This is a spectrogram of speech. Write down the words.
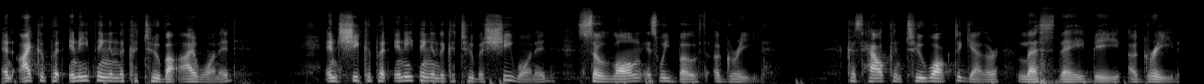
And I could put anything in the ketubah I wanted, and she could put anything in the ketubah she wanted, so long as we both agreed. Because how can two walk together lest they be agreed?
